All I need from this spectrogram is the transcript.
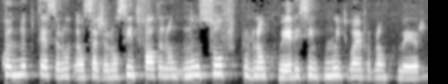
quando me apetece, ou seja, não sinto falta, não, não sofro por não comer e sinto muito bem por não comer,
